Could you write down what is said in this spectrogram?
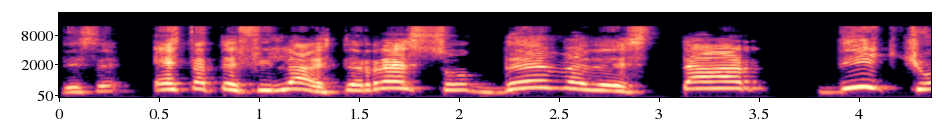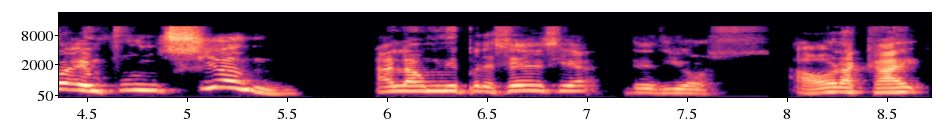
dice, esta tefilá, este rezo debe de estar dicho en función a la omnipresencia de Dios. Ahora cae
